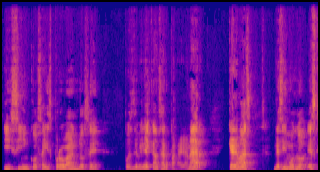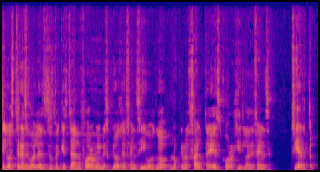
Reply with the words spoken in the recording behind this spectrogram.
y 5 o 6 probándose, pues debería alcanzar para ganar. Que además, decimos, ¿no? Es que los tres goles de Uzbekistán fueron en descuidos defensivos, ¿no? Lo que nos falta es corregir la defensa, cierto.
